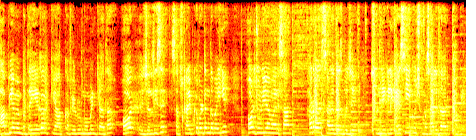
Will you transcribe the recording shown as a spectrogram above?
आप भी हमें बताइएगा कि आपका फेवरेट मोमेंट क्या था और जल्दी से सब्सक्राइब का बटन दबाइए और जुड़िए हमारे साथ हर रात साढ़े दस बजे सुनने के लिए ऐसी ही कुछ मसालेदार खबरें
